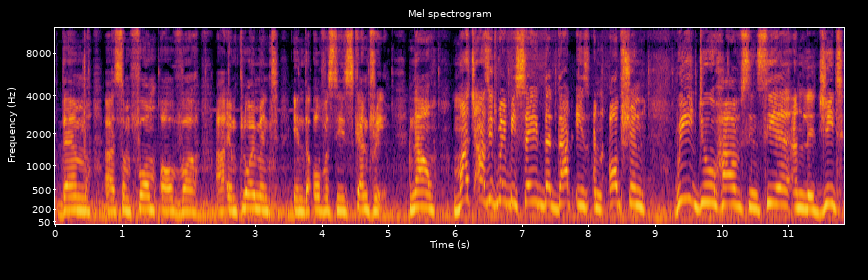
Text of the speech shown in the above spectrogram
them uh, some form of uh, uh, employment in the overseas country. Now, much as it may be said that that is an option, we do have sincere and legit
